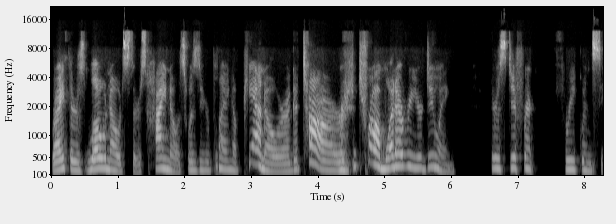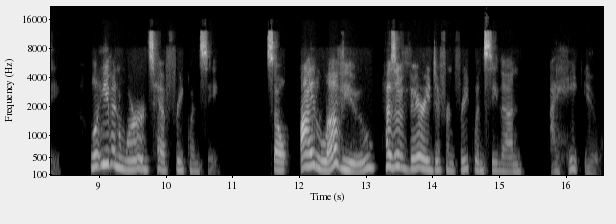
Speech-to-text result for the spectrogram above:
right? There's low notes, there's high notes, whether you're playing a piano or a guitar or a drum, whatever you're doing, there's different frequency. Well, even words have frequency. So I love you has a very different frequency than I hate you,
